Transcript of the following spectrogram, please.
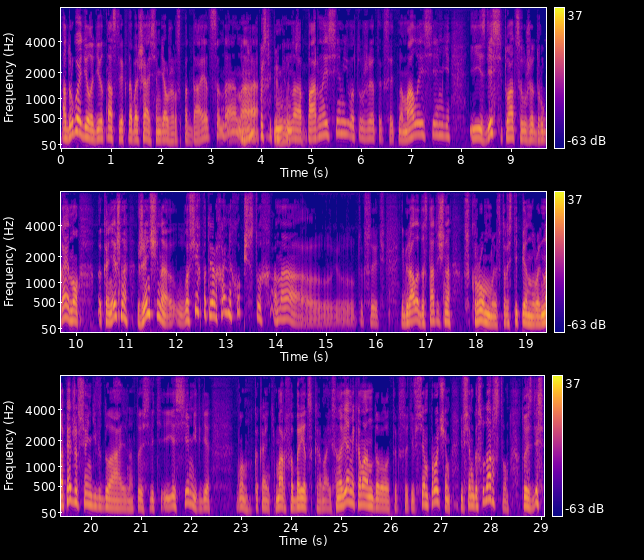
А другое дело, 19 век, когда большая семья уже распадается, да, на, угу, на парные семьи, вот уже, так сказать, на малые семьи. И здесь ситуация уже другая. Но, конечно, женщина во всех патриархальных обществах, она, э, так сказать, играла достаточно скромную, второстепенную роль. Но, опять же, все индивидуально. То есть, ведь есть семьи, где вон какая-нибудь Марфа Борецкая, она и сыновьями командовала, так сказать, и всем прочим, и всем государством. То есть здесь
